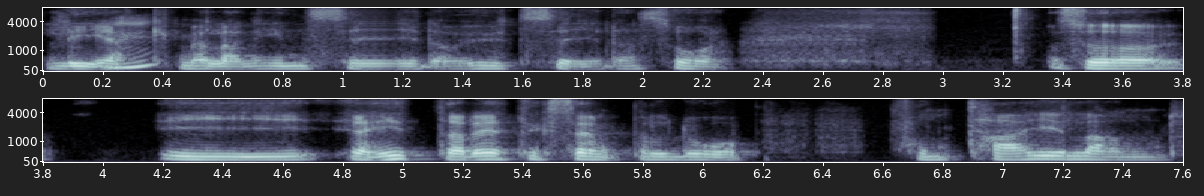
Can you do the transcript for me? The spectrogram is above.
Lek mm. mellan insida och utsida. Så, så i, jag hittade ett exempel då från Thailand.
